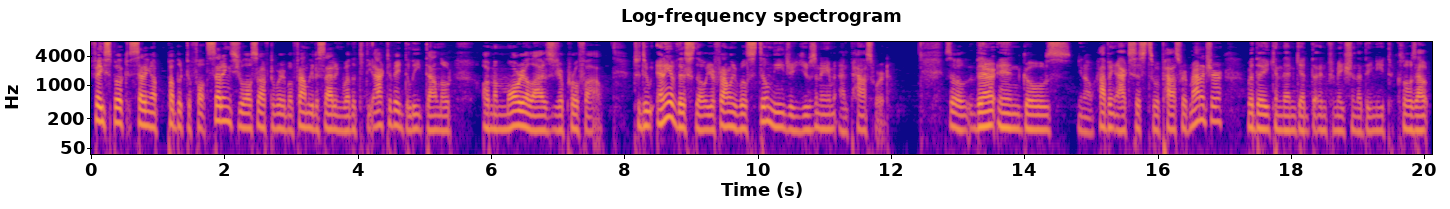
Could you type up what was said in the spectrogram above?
Facebook setting up public default settings, you'll also have to worry about family deciding whether to deactivate, delete, download, or memorialize your profile. To do any of this, though, your family will still need your username and password. So therein goes, you know, having access to a password manager where they can then get the information that they need to close out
